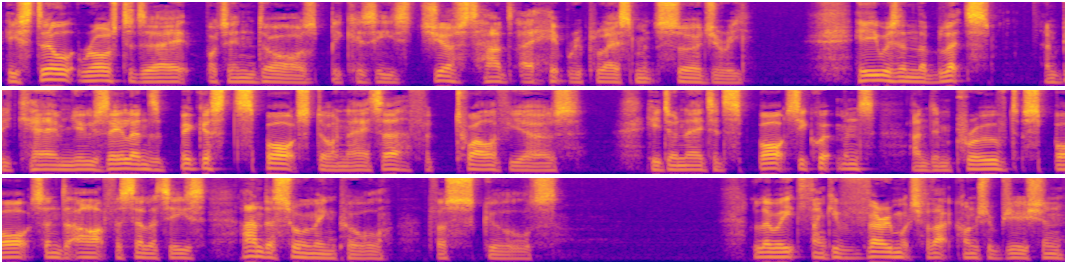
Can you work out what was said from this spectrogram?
He still rows today, but indoors because he's just had a hip replacement surgery. He was in the Blitz and became New Zealand's biggest sports donator for 12 years. He donated sports equipment and improved sports and art facilities and a swimming pool for schools. Louis, thank you very much for that contribution.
